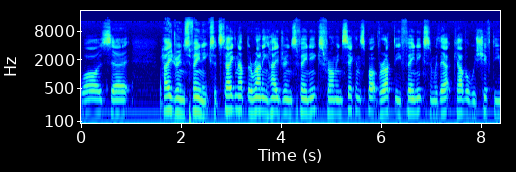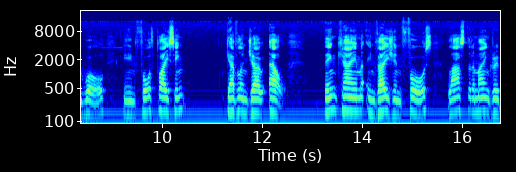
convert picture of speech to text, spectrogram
was. Uh, Hadrian's Phoenix. It's taken up the running Hadrian's Phoenix from in second spot Verukti Phoenix and without cover was Shifty Wall. In fourth placing, Gavilan Joe L. Then came Invasion Force. Last of the main group,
